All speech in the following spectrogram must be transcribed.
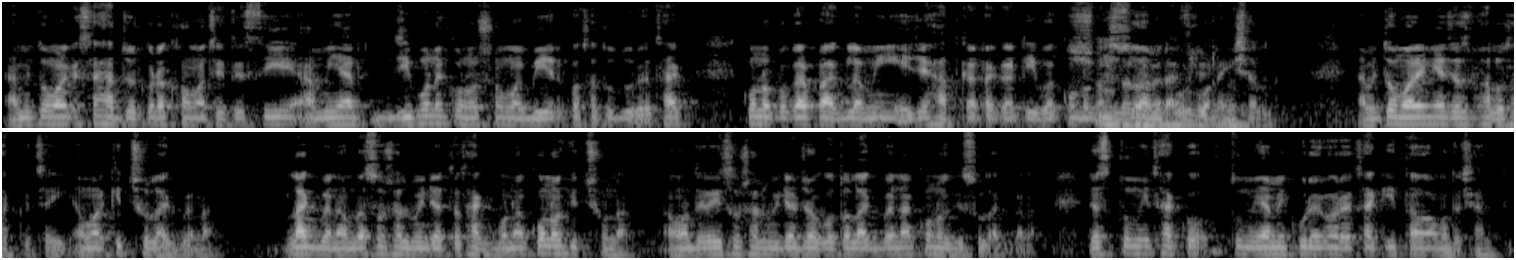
আমি তোমার কাছে হাত জোর করে ক্ষমা চাইতেছি। আমি আর জীবনে কোনো সময় বিয়ের কথা তো দূরে থাক কোনো প্রকার পাগলামি এই যে হাত কাটাকাটি বা কোনো কিছু আমি করব না ইনশাল্লাহ। আমি তোমার নিয়ে জাস্ট ভালো থাকতে চাই। আমার কিচ্ছু লাগবে না। লাগবে না আমরা সোশ্যাল মিডিয়াতে থাকব না কোনো কিছু না। আমাদের এই সোশ্যাল মিডিয়ার জগতও লাগবে না কোনো কিছু লাগবে না। জাস্ট তুমি থাকো তুমি আমি কুড়ে ঘরে থাকি তাও আমাদের শান্তি।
